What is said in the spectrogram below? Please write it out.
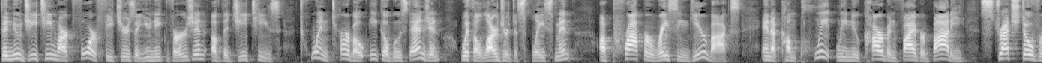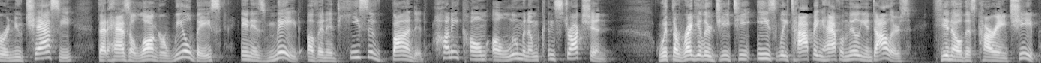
the new GT Mark IV features a unique version of the GT's twin turbo EcoBoost engine with a larger displacement, a proper racing gearbox, and a completely new carbon fiber body stretched over a new chassis that has a longer wheelbase and is made of an adhesive bonded honeycomb aluminum construction. With the regular GT easily topping half a million dollars, you know this car ain't cheap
